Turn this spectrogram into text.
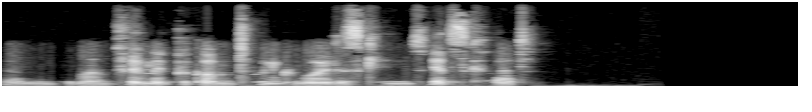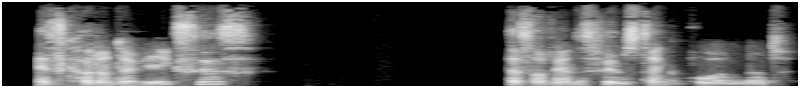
ähm, wie man im Film mitbekommt, ungewolltes Kind jetzt gerade jetzt gerade unterwegs ist, das auch während des Films dann geboren wird.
